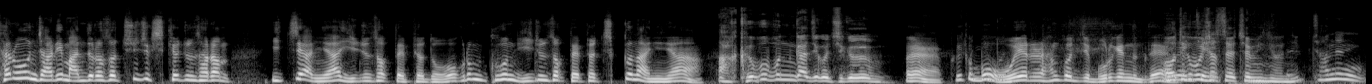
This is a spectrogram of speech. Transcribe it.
새로운 자리 만들어서 취직시켜준 사람 있지 않냐? 이준석 대표도. 그럼 그건 이준석 대표 측근 아니냐? 아 그 부분 가지고 지금 예. 네, 그러니까 뭐 오해를 한 건지 모르겠는데. 어떻게 보셨어요 최민 의원님? 저는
